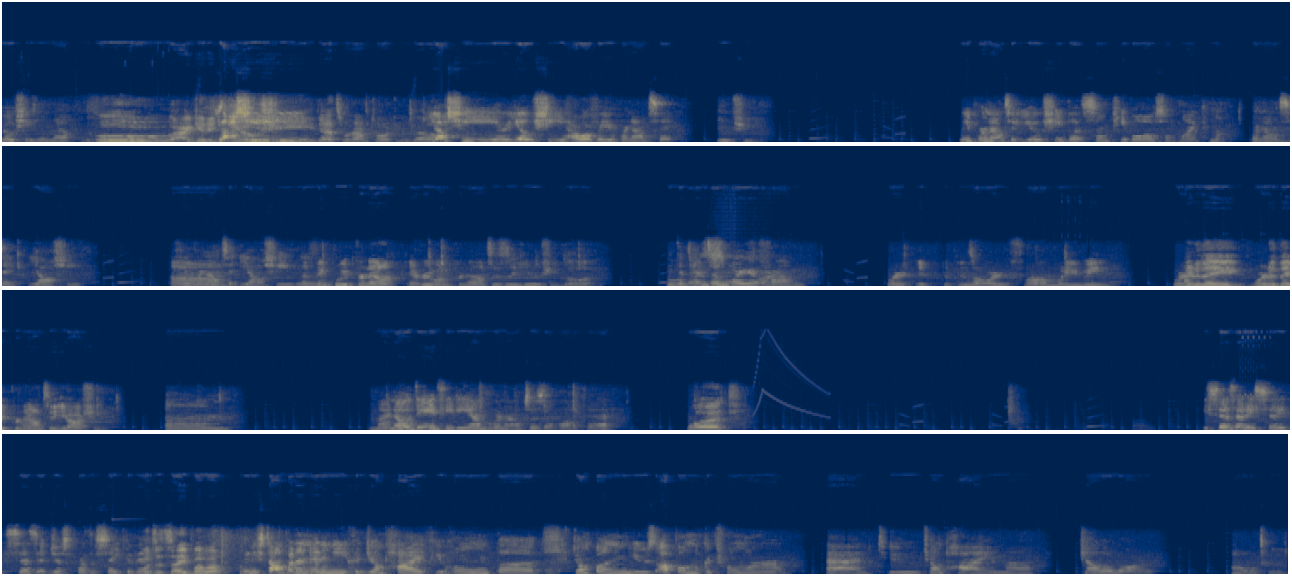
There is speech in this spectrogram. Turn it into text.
Yoshi's in that one. Ooh, I get a Yoshi! Yoshi. That's what I'm talking about. Yoshi or Yoshi, however you pronounce it. Yoshi. We pronounce it Yoshi, but some people also might pronounce it Yoshi. If we pronounce Um, it Yoshi, I think we pronounce everyone pronounces it Yoshi. Ooh, it depends on where you're fire. from. Where it depends on where you're from. What do you mean? Where do they where do they pronounce it Yashi? Um, I know Dan TDM pronounces it like that. What? He says that he say, says it just for the sake of it. What's it say, Bubba? When you stomp on an enemy, you can jump high if you hold the jump button, use up on the controller pad to jump high in the shallow water. Oh, okay.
